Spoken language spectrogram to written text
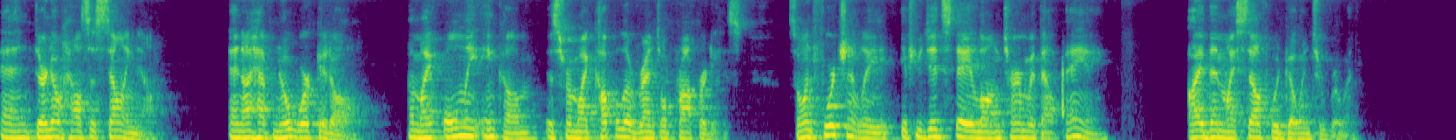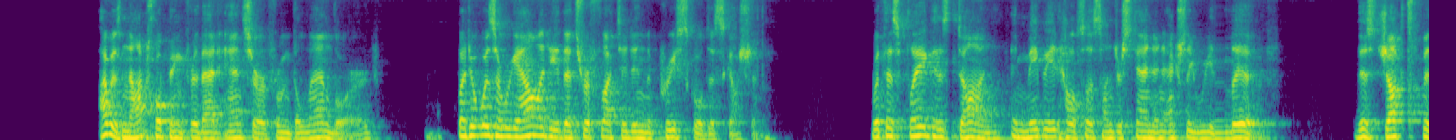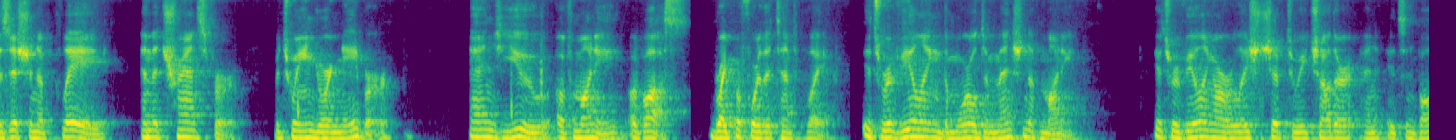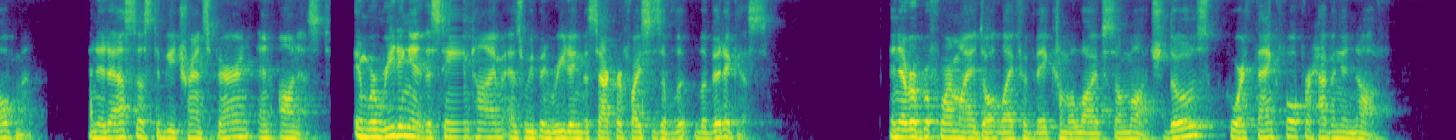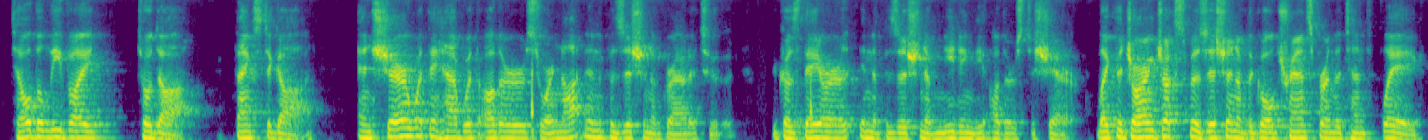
and there are no houses selling now. And I have no work at all. And my only income is from my couple of rental properties. So, unfortunately, if you did stay long term without paying, I then myself would go into ruin. I was not hoping for that answer from the landlord, but it was a reality that's reflected in the preschool discussion what this plague has done, and maybe it helps us understand and actually relive this juxtaposition of plague and the transfer between your neighbor and you of money, of us, right before the 10th plague. It's revealing the moral dimension of money. It's revealing our relationship to each other and its involvement. And it asks us to be transparent and honest. And we're reading it at the same time as we've been reading the sacrifices of Le- Leviticus and never before in my adult life have they come alive so much. Those who are thankful for having enough, tell the Levite Todah, thanks to God, and share what they have with others who are not in the position of gratitude because they are in the position of needing the others to share. Like the jarring juxtaposition of the gold transfer and the 10th plague,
